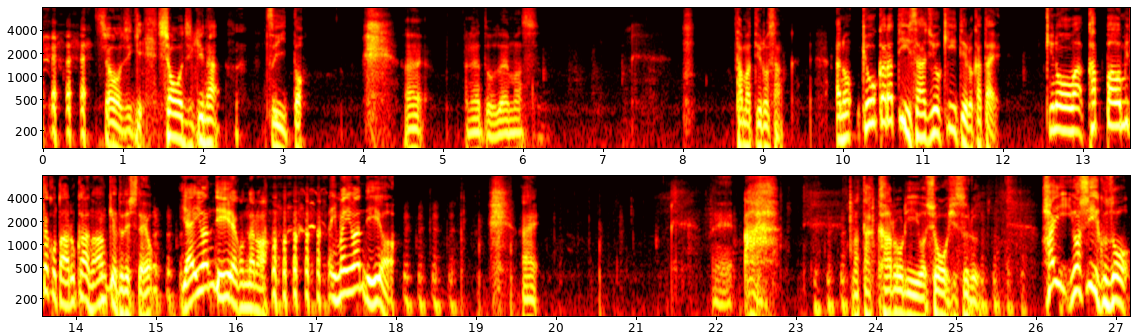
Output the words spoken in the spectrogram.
正直正直なツイート。はいありがとうございます。玉ティロさん。あの今日から T サージを聞いている方へ。昨日はカッパを見たことあるかのアンケートでしたよ。いや言わんでいいよこんなの。今言わんでいいよ。はいえー、ああまたカロリーを消費する。はいよし行くぞ。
